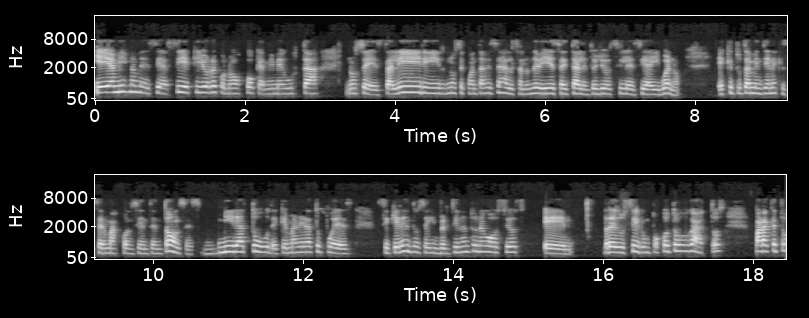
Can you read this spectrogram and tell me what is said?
Y ella misma me decía, sí, es que yo reconozco que a mí me gusta, no sé, salir, ir no sé cuántas veces al salón de belleza y tal. Entonces yo sí le decía, y bueno, es que tú también tienes que ser más consciente entonces. Mira tú de qué manera tú puedes, si quieres entonces invertir en tus negocios, eh, reducir un poco tus gastos para que tú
